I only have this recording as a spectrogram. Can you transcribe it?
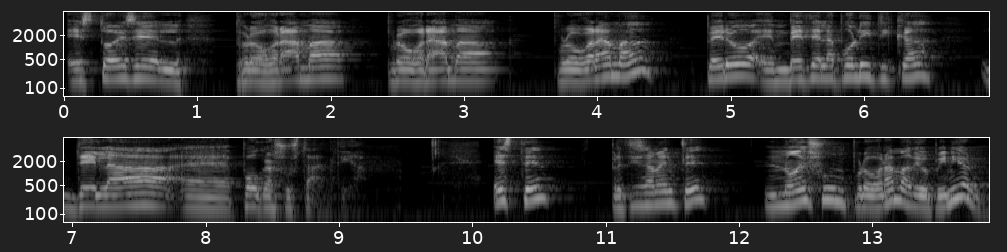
Esto es el programa, programa, programa, pero en vez de la política, de la eh, poca sustancia. Este, precisamente, no es un programa de opinión,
